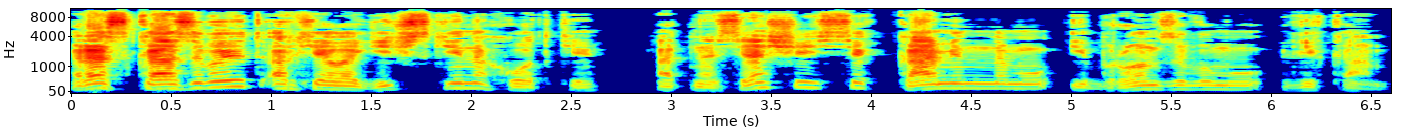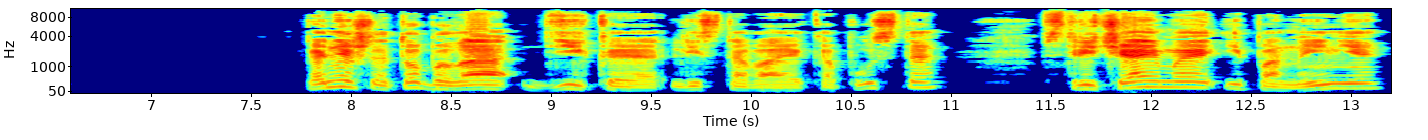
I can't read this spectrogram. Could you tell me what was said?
рассказывают археологические находки, относящиеся к каменному и бронзовому векам. Конечно, то была дикая листовая капуста, встречаемая и поныне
